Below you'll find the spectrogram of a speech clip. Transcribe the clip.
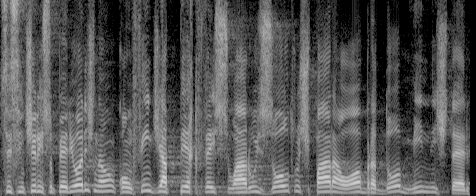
Se sentirem superiores? Não. Com o fim de aperfeiçoar os outros para a obra do ministério.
